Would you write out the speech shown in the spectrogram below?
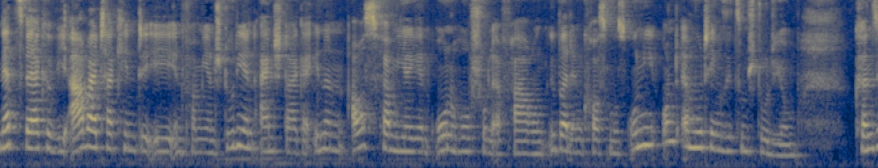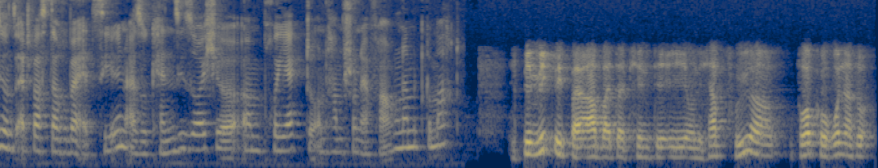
Netzwerke wie Arbeiterkind.de informieren StudieneinsteigerInnen aus Familien ohne Hochschulerfahrung über den Kosmos Uni und ermutigen sie zum Studium. Können Sie uns etwas darüber erzählen? Also kennen Sie solche ähm, Projekte und haben schon Erfahrungen damit gemacht? Ich bin Mitglied bei Arbeiterkind.de und ich habe früher vor Corona so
